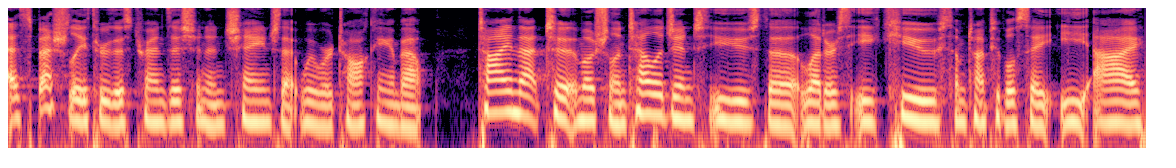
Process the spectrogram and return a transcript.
especially through this transition and change that we were talking about. Tying that to emotional intelligence, you use the letters EQ. Sometimes people say EI.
